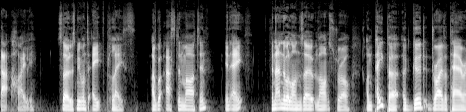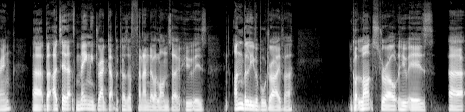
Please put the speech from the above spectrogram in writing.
that highly. So let's move on to eighth place. I've got Aston Martin in eighth, Fernando Alonso, Lance Stroll. On paper, a good driver pairing, uh, but I'd say that's mainly dragged up because of Fernando Alonso, who is an unbelievable driver. You've got Lance Stroll, who is uh,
